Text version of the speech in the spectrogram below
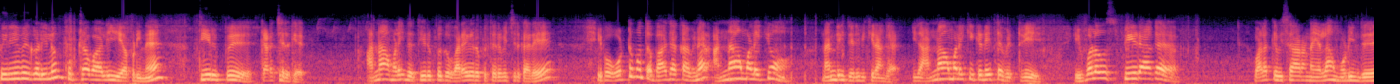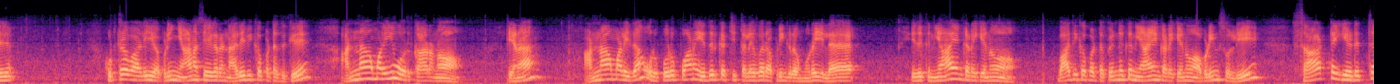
பிரிவுகளிலும் குற்றவாளி அப்படின்னு தீர்ப்பு கிடைச்சிருக்கு. அண்ணாமலை இந்த தீர்ப்புக்கு வரவேற்பு தெரிவிச்சிருக்காரு. இப்போ ஒட்டுமொத்த பாஜகவினர் அண்ணாமலைக்கும் நன்றி தெரிவிக்கிறாங்க. இது அண்ணாமலைக்கு கிடைத்த வெற்றி. இவ்வளவு ஸ்பீடாக வழக்கு விசாரணை எல்லாம் முடிந்து குற்றவாளி அப்படின்னு ஞானசேகரன் அறிவிக்கப்பட்டதுக்கு அண்ணாமலையும் ஒரு காரணம். ஏன்னா அண்ணாமலை தான் ஒரு பொறுப்பான எதிர்க்கட்சி தலைவர் அப்படிங்கிற முறையில் இதுக்கு நியாயம் கிடைக்கணும் பாதிக்கப்பட்ட பெண்ணுக்கு நியாயம் கிடைக்கணும் அப்படின்னு சொல்லி சாட்டை எடுத்து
